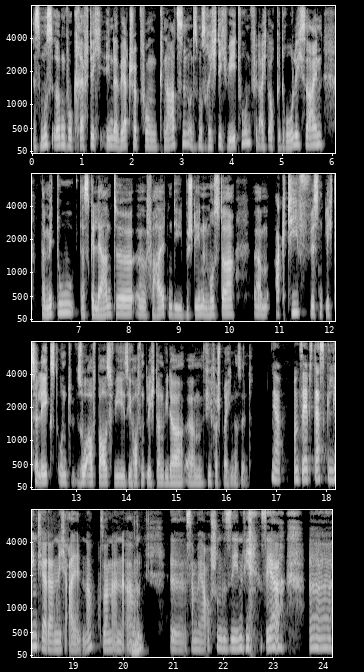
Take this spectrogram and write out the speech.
es muss irgendwo kräftig in der Wertschöpfung knarzen und es muss richtig wehtun, vielleicht auch bedrohlich sein, damit du das gelernte äh, Verhalten, die bestehenden Muster ähm, aktiv wissentlich zerlegst und so aufbaust, wie sie hoffentlich dann wieder ähm, vielversprechender sind. Ja, und selbst das gelingt ja dann nicht allen, ne? sondern ähm, mhm. äh, das haben wir ja auch schon gesehen, wie sehr äh,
